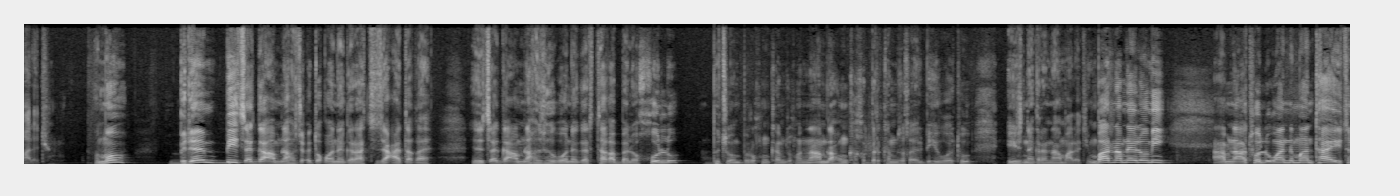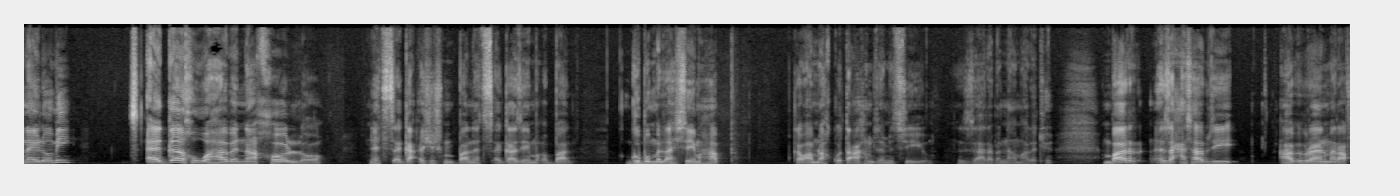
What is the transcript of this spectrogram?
ማለት እዩ እሞ ብደንቢ ጸጋ ኣምላኽ ዝዕጥቆ ነገራት ዝዓጠቐ ጸጋ ኣምላኽ ዝህቦ ነገር ተቐበለ ኩሉ ብፁን ብሩኽን ከም ዝኾነ ንኣምላኽን ከኽብር ከም ዝኽእል ብሂወቱ እዩ ዝነግረና ማለት እዩ እምበኣር ናብ ናይ ሎሚ ኣብ ንኣትወሉ እዋን ድማ እንታይ እዩ እቲ ናይ ሎሚ ጸጋ ክወሃበና ከሎ ነቲ ጸጋ ዕሽሽ ምባል፣ ነቲ ጸጋ ዘይምቕባል፣ ግቡእ ምላሽ ዘይምሃብ ካብ ኣምላኽ ቁጥዓ ከም ዘምጽእ እዩ ዝዛረበና ማለት እዩ። እምበኣር እዚ ሓሳብ እዚ ኣብ እብራውያን ምዕራፍ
